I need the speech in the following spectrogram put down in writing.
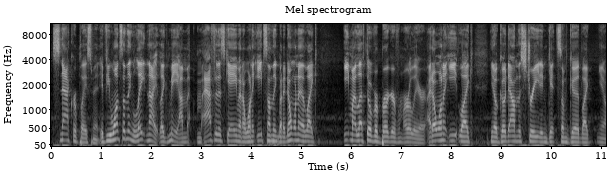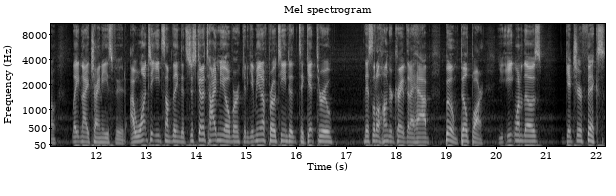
snack replacement. If you want something late night, like me, I'm, I'm after this game and I want to eat something, but I don't want to like eat my leftover burger from earlier. I don't want to eat like, you know, go down the street and get some good like, you know, late night Chinese food. I want to eat something that's just going to tide me over, going to give me enough protein to, to get through this little hunger crave that I have. Boom, Built Bar. You eat one of those, get your fix.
